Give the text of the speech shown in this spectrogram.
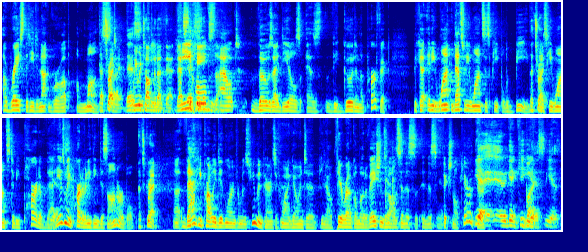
a race that he did not grow up amongst. That's right. Right, that's we were talking key. about that. That's he the key. holds out those ideals as the good and the perfect because and he want that's what he wants his people to be That's right. he wants to be part of that he Yes. doesn't want to be part of anything dishonorable That's correct. uh, that he probably did learn from his human parents if you want to go into you know theoretical motivations and all this in this in this fictional character Yeah, and and again, keep, But- yes, yes,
